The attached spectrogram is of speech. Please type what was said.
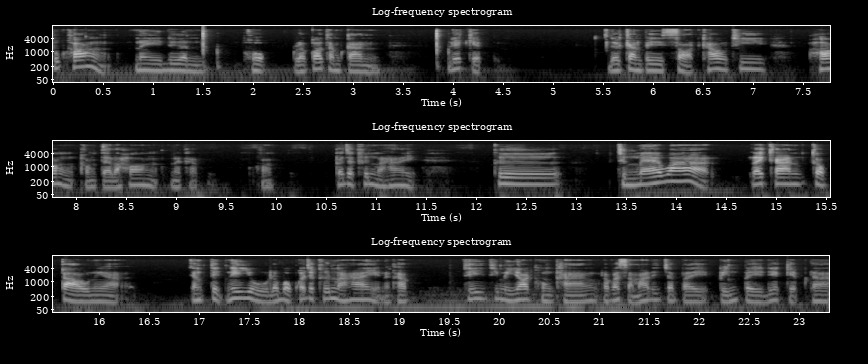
ทุกห้องในเดือน 6 แล้วก็ทำการเรียกเก็บ โดยการไปสอดเข้าที่ห้องของแต่ละห้องนะครับของก็จะขึ้นมาให้ คือถึงแม้ว่ารายการเก่าๆเนี่ยยังติดนี่อยู่ระบบก็จะขึ้นมาให้นะครับ ที่ที่มียอดคงค้าง เราก็สามารถที่จะไปปริ้นไปเรียกเก็บได้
